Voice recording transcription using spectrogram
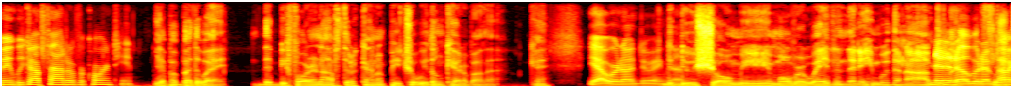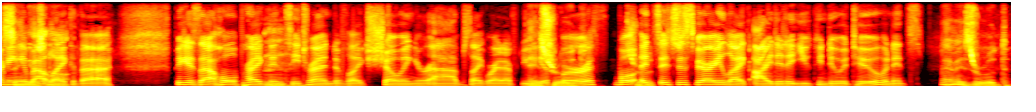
mean, we got fat over quarantine. Yeah, but by the way, the before and after kind of picture, we don't care about that. Okay. Yeah, we're not doing They that. do show me him overweight and then him with an abs. no, no, like, no. But I'm talking about like the because that whole pregnancy mm. trend of like showing your abs like right after you It's give rude. birth. Well, It's it's it's just very like I did it, you can do it too, and it's I mean, it's rude.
